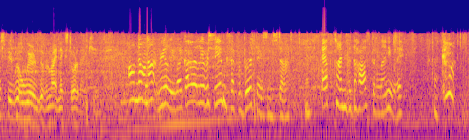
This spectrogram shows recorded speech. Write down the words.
must be real weird living right next door to that kid. Oh, no, not really. Like, I hardly ever see him except for birthdays and stuff. Half the time he's at the hospital anyway. Come on.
